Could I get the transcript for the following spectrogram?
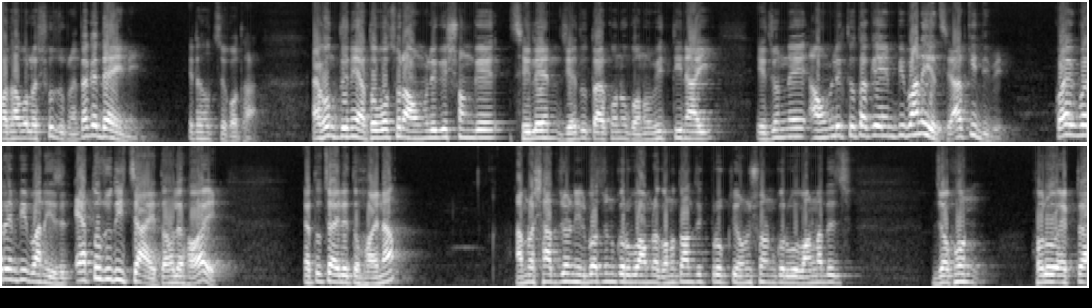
কথা বলার সুযোগ নেই, তাকে দেয়নি। এটা হচ্ছে কথা। এখন তিনি এত বছর আওয়ামী লীগের সঙ্গে ছিলেন, যেহেতু তার কোনো গণভিত্তি নাই, এজন্যে আওয়ামী লীগ তো তাকে এমপি বানিয়েছে, আর কি দিবে? কয়েকবার এমপি বানিয়েছেন, এত যদি চায় তাহলে হয়, এত চাইলে তো হয় না। আমরা সাতজন নির্বাচন করব, আমরা গণতান্ত্রিক প্রক্রিয়া অনুসরণ করব, বাংলাদেশ যখন হলো একটা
